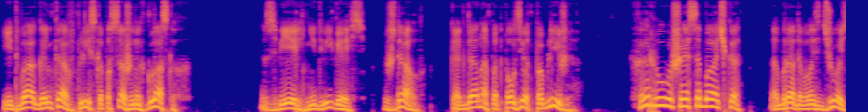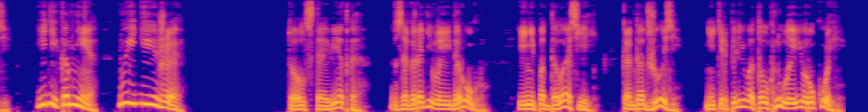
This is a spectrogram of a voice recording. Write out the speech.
и два огонька в близко посаженных глазках. Зверь, не двигаясь, ждал, когда она подползет поближе. «Хорошая собачка!» — обрадовалась Джози. «Иди ко мне! Ну иди же!» Толстая ветка загородила ей дорогу и не поддалась ей, когда Джози нетерпеливо толкнула ее рукой.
